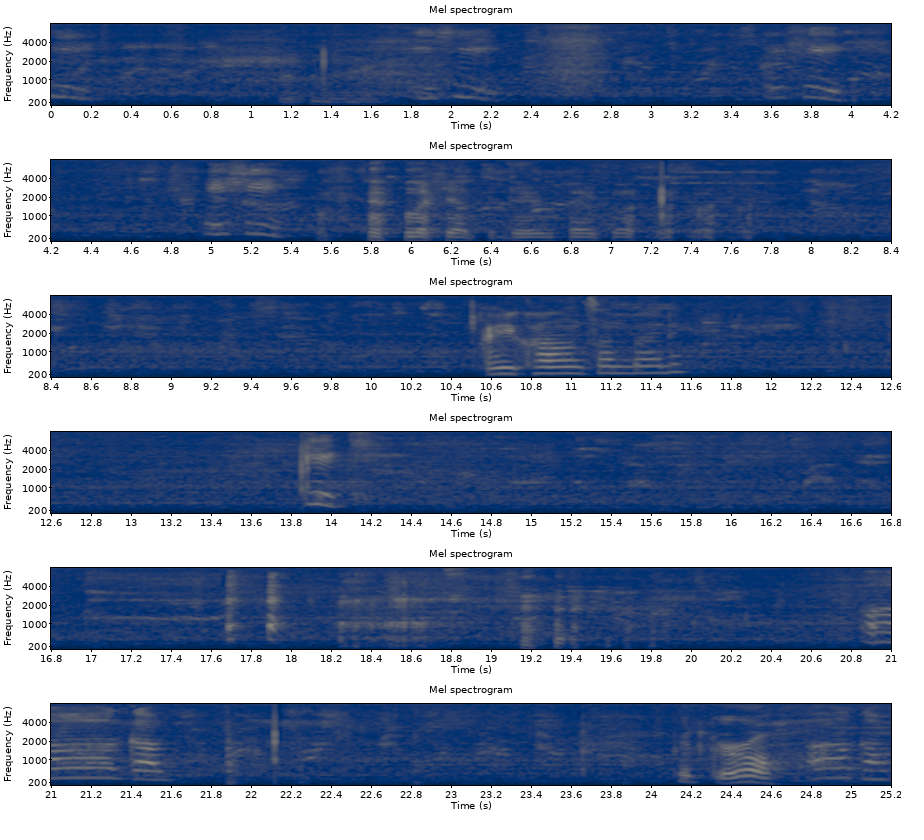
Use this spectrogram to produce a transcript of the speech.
Look at the dude. Are you calling somebody? Good. Oh, go. Good girl. Oh, go.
